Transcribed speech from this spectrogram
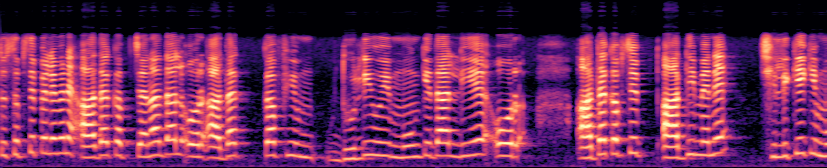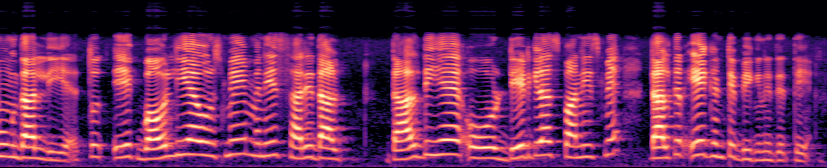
तो सबसे पहले मैंने आधा कप चना दाल और आधा कप ही धुली हुई मूंग की दाल ली है और आधा कप से आधी मैंने छिलके की मूंग दाल ली है। तो एक बाउल लिया है और उसमें मैंने सारी दाल डाल दी है और डेढ़ गिलास पानी इसमें डालकर एक घंटे भीगने देते हैं।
